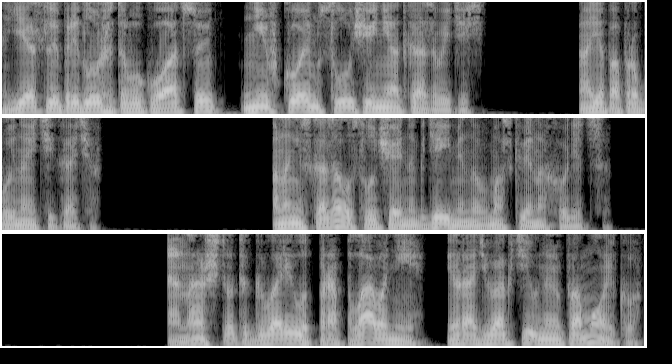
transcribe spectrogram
Если предложат эвакуацию, ни в коем случае не отказывайтесь. А я попробую найти Катю». Она не сказала случайно, где именно в Москве находится. Она что-то говорила про плавание и радиоактивную помойку.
